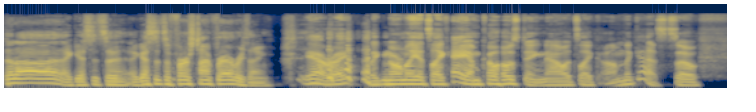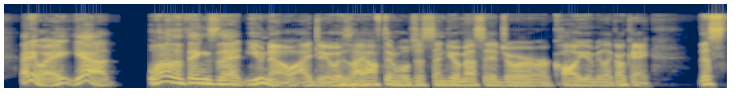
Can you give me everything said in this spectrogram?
Ta-da! I guess it's a I guess it's a first time for everything. Yeah, right. like normally it's like, hey, I'm co-hosting. Now it's like I'm the guest. So anyway, yeah. One of the things that you know I do is I often will just send you a message or, or call you and be like, okay, this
